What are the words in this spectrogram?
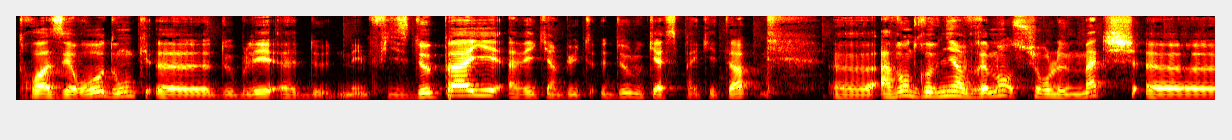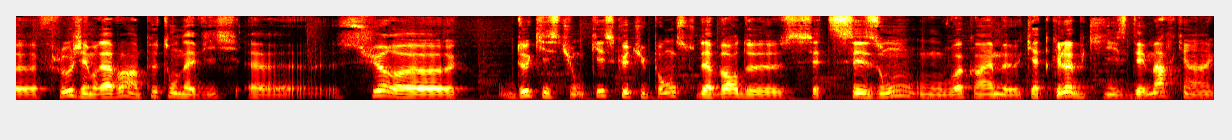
3 à 0, donc euh, doublé de Memphis de paille avec un but de Lucas Paqueta. avant de revenir vraiment sur le match, Flo, j'aimerais avoir un peu ton avis sur deux questions. Qu'est-ce que tu penses tout d'abord de cette saison où on voit quand même euh, quatre clubs qui se démarquent hein,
